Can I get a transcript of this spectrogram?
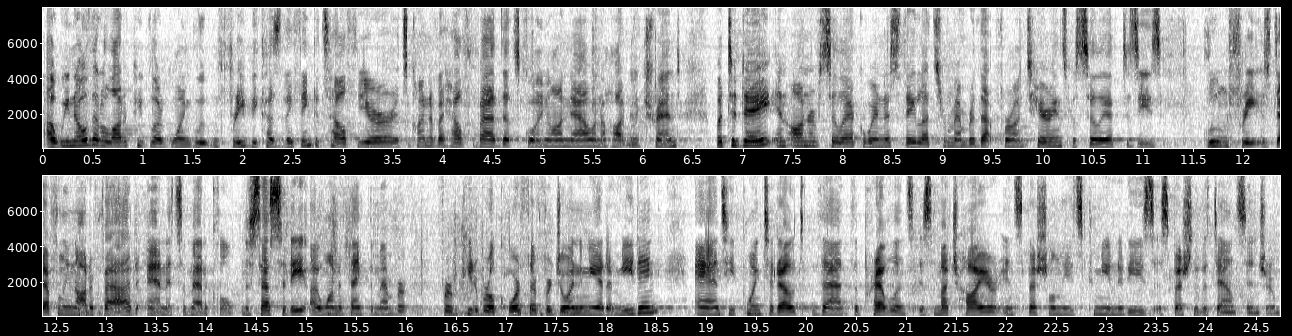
Uh, we know that a lot of people are going gluten-free because they think it's healthier. It's kind of a health fad that's going on now and a hot new trend. But today, in honour of Celiac Awareness Day, let's remember that for Ontarians with celiac disease, gluten-free is definitely not a fad, and it's a medical necessity. I want to thank the member for Peterborough Kawartha for joining me at a meeting, and he pointed out that the prevalence is much higher in special needs communities, especially with Down syndrome.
